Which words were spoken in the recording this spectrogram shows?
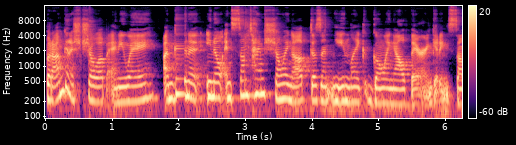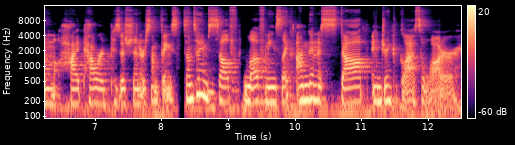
but I'm going to show up anyway. I'm going to, you know, and sometimes showing up doesn't mean like going out there and getting some high powered position or something. Sometimes mm-hmm. self love means like, I'm going to stop and drink a glass of water,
